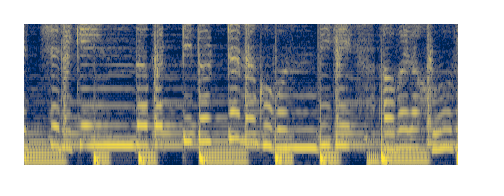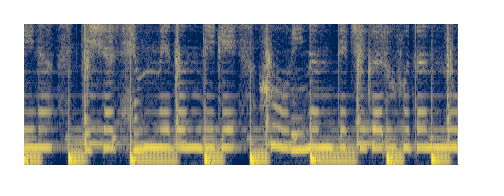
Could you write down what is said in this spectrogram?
ಎಚ್ಚರಿಕೆಯಿಂದ ಪಟ್ಟಿ ದೊಡ್ಡ ನಗುವೊಂದಿಗೆ, ಅವಳ ಹೂವಿನ ಟಿಶರ್ಟ್ ಹೆಮ್ಮೆದೊಂದಿಗೆ ಹೂವಿನಂತೆ ಚಿಗರುವುದನ್ನು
